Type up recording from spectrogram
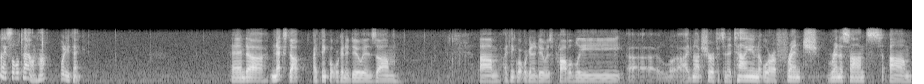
nice little town, huh? What do you think? And uh, next up, I think what we're going to do is, um, um, I think what we're going to do is probably, uh, I'm not sure if it's an Italian or a French Renaissance um,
